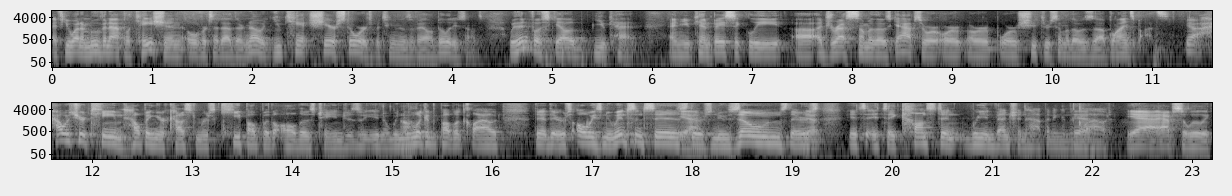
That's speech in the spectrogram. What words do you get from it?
If you want to move an application over to the other node, you can't share storage between those availability zones. With InfoScale, you can. And you can basically uh, address some of those gaps or, or, or, or shoot through some of those uh, blind spots. Yeah, how is your team helping your customers keep up with all those changes? You know, when you oh. look at the public cloud, there, there's always new instances, yeah. there's new zones, there's, yeah. it's, it's a constant reinvention happening in the yeah. cloud. Yeah, absolutely.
